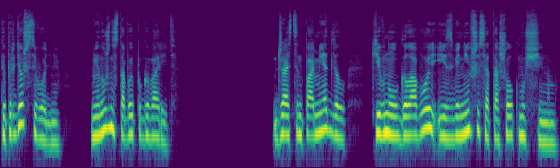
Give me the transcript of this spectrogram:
«Ты придешь сегодня?» Мне нужно с тобой поговорить». Джастин помедлил, кивнул головой и, извинившись, отошел к мужчинам.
